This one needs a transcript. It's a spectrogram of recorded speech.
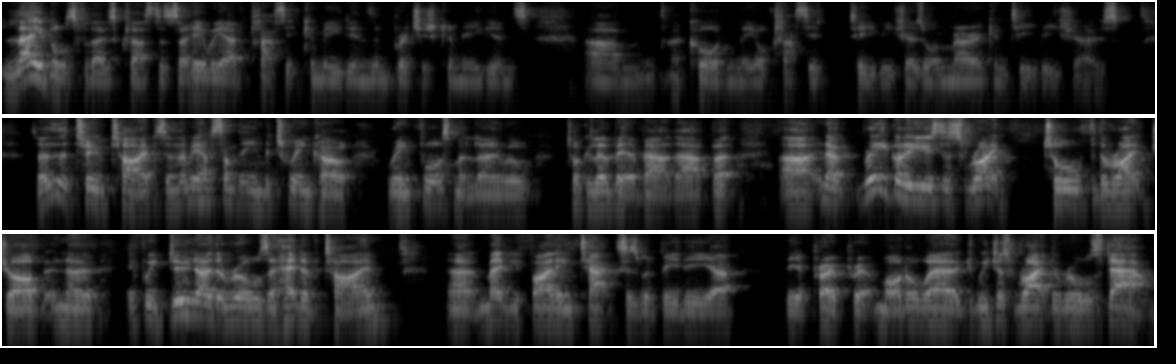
labels for those clusters. So here we have classic comedians and British comedians um, accordingly, or classic TV shows or American TV shows. So those are the two types. And then we have something in between called reinforcement learning. We'll talk a little bit about that. But, uh, you know, really got to use this right tool for the right job. You know, if we do know the rules ahead of time, uh, maybe filing taxes would be the, uh, the appropriate model where we just write the rules down.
